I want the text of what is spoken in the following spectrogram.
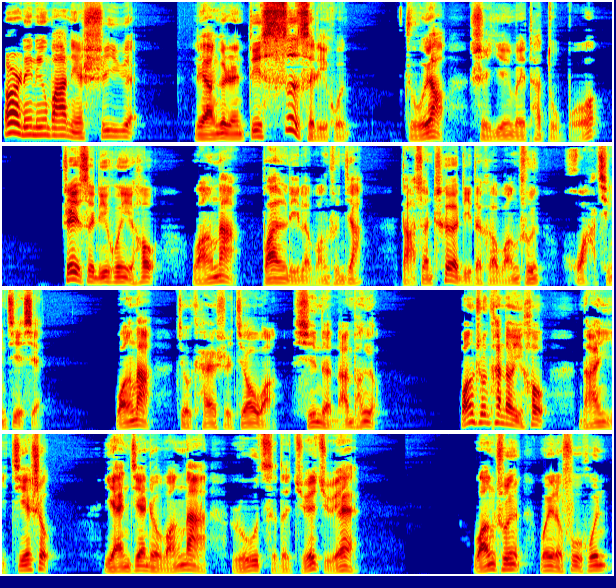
二零零八年十一月，两个人第四次离婚，主要是因为他赌博。这次离婚以后，王娜搬离了王春家，打算彻底的和王春划清界限。王娜就开始交往新的男朋友。王春看到以后难以接受，眼见着王娜如此的决绝，王春为了复婚，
